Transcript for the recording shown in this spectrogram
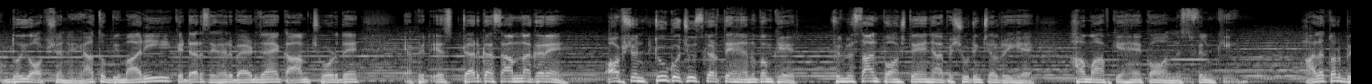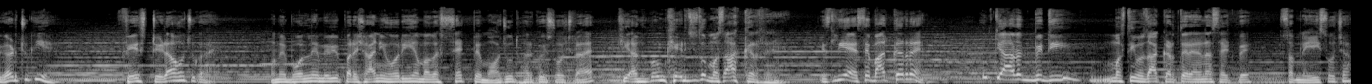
अब दो ही ऑप्शन है या तो बीमारी के डर से घर बैठ जाएँ काम छोड़ दें या फिर इस डर का सामना करें। ऑप्शन टू को चूज़ करते हैं अनुपम खेर। फिल्मिस्तान पहुँचते हैं जहाँ पे शूटिंग चल रही है। हम आपके हैं कौन इस फ़िल्म की? हालत और बिगड़ चुकी है। फेस टेढ़ा हो चुका है। उन्हें बोलने में भी परेशानी हो रही है, मगर सेट पे मौजूद हर कोई सोच रहा है कि अनुपम खेर जी तो मज़ाक कर रहे हैं। इसलिए ऐसे बात कर रहे हैं। उनकी आदत भी थी, मस्ती मज़ाक करते रहना सेट पे। सबने यही सोचा।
